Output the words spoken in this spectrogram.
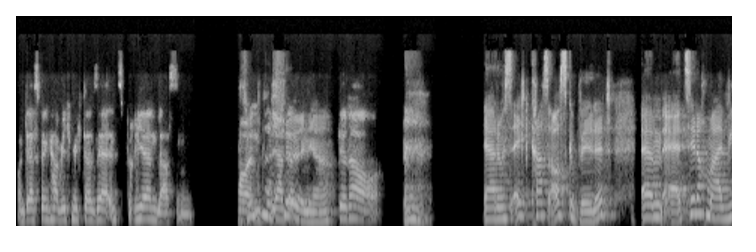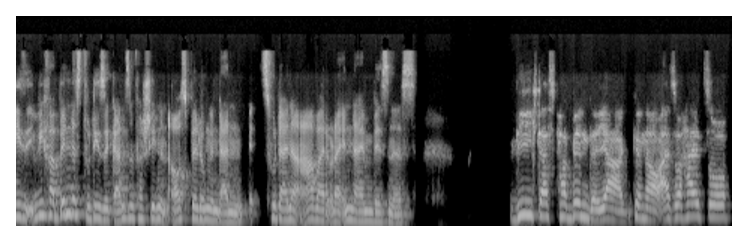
Und deswegen habe ich mich da sehr inspirieren lassen. Und, Super ja, schön, dann, ja. Genau. Ja, du bist echt krass ausgebildet. Ähm, erzähl doch mal, wie, wie verbindest du diese ganzen verschiedenen Ausbildungen dann zu deiner Arbeit oder in deinem Business? Wie ich das verbinde, ja, genau. Also halt so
